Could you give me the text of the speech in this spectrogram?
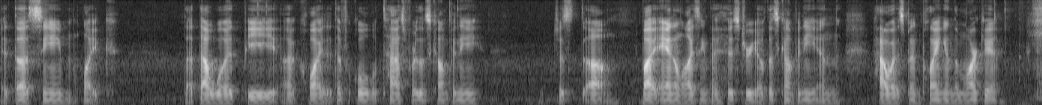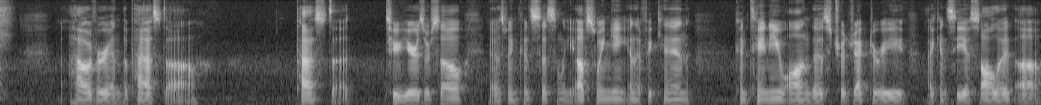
it does seem like that that would be a quite a difficult task for this company just um, by analyzing the history of this company and how it's been playing in the market. However, in the past uh, past uh, two years or so, it has been consistently upswinging, and if it can continue on this trajectory, I can see a solid, uh,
